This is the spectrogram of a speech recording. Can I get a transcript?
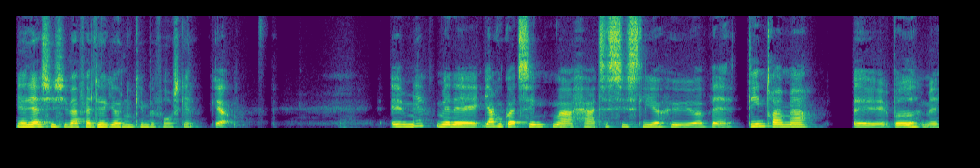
Ja, jeg synes i hvert fald, det har gjort en kæmpe forskel. Ja. Øhm, ja. Men øh, jeg kunne godt tænke mig her til sidst lige at høre, hvad din drøm er. Øh, både med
